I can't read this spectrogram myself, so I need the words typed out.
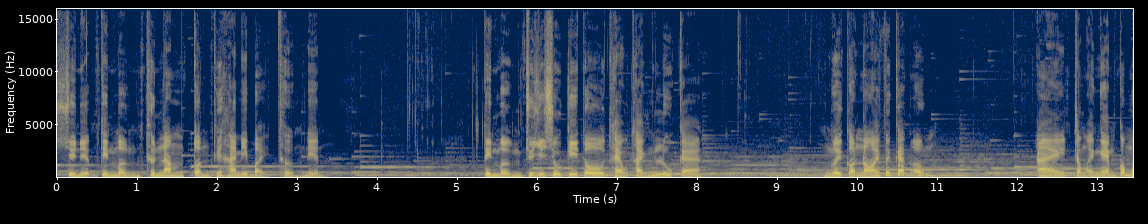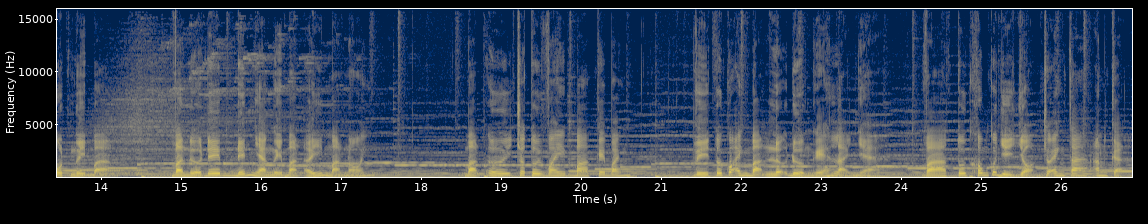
Suy niệm tin mừng thứ năm tuần thứ 27 thường niên. Tin mừng Chúa Giêsu Kitô theo Thánh Luca. Người còn nói với các ông: Ai trong anh em có một người bạn và nửa đêm đến nhà người bạn ấy mà nói: Bạn ơi, cho tôi vay ba cái bánh, vì tôi có anh bạn lỡ đường ghé lại nhà và tôi không có gì dọn cho anh ta ăn cả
